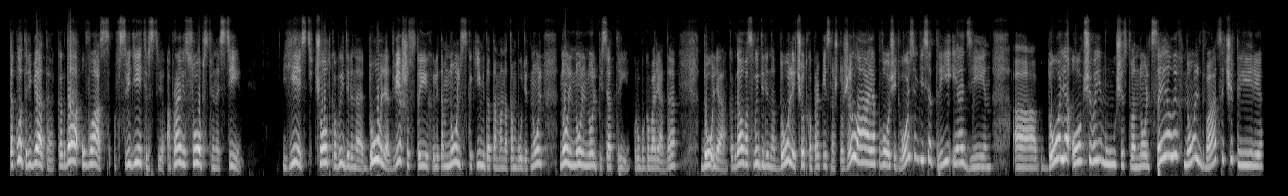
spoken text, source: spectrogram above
Так вот, ребята, когда у вас в свидетельстве о праве собственности есть четко выделенная доля 2 шестых или там 0 с какими-то там она там будет 0 0 0 0 53 грубо говоря да. Доля. Когда у вас выделена доля четко прописано что жилая площадь 83 и 1 а, доля общего имущества 0,024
